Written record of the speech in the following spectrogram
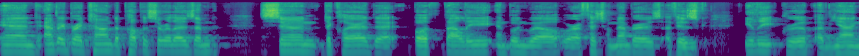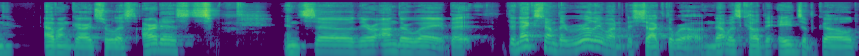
And Andre Breton, the Pope of Surrealism, soon declared that both Dali and Buñuel were official members of his elite group of young avant garde surrealist artists. And so they were on their way. But the next film they really wanted to shock the world, and that was called The Age of Gold.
